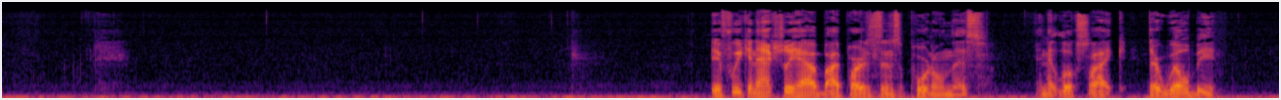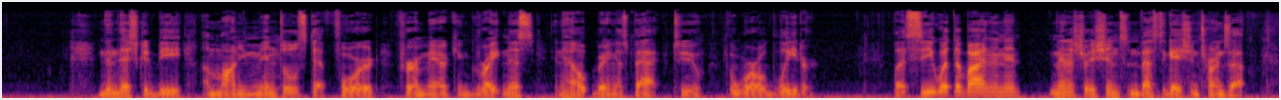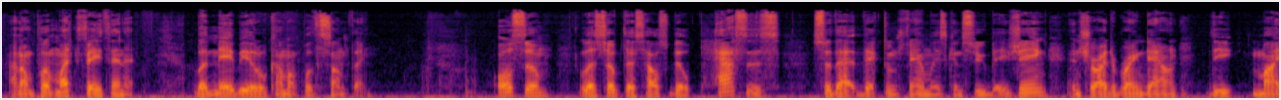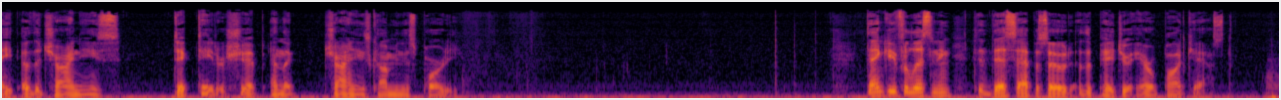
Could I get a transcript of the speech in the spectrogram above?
If we can actually have bipartisan support on this, and it looks like there will be, then this could be a monumental step forward for American greatness and help bring us back to the world leader. Let's see what the Biden administration's investigation turns up. I don't put much faith in it, but maybe it'll come up with something. Also, let's hope this House bill passes so that victims' families can sue Beijing and try to bring down the might of the Chinese dictatorship and the Chinese Communist Party. Thank you for listening to this episode of the Patriot Herald Podcast.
